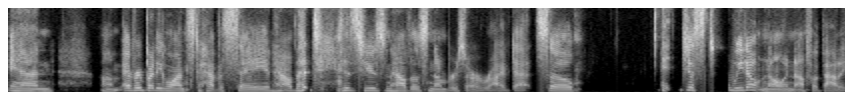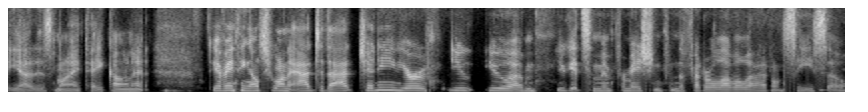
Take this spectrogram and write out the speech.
And um, everybody wants to have a say in how that data is used and how those numbers are arrived at. So it just, we don't know enough about it yet is my take on it. Do you have anything else you want to add to that? Jennie, you're, you, you, um, you get some information from the federal level that I don't see, so.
